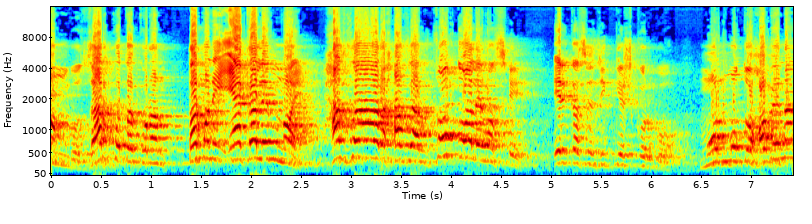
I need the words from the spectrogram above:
মানবো। যার কথা কোরআন, তার মানে এক আলেম নয়, হাজার হাজার, যত আলেম আছে এর কাছে জিজ্ঞেস করব। মন মতো হবে না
